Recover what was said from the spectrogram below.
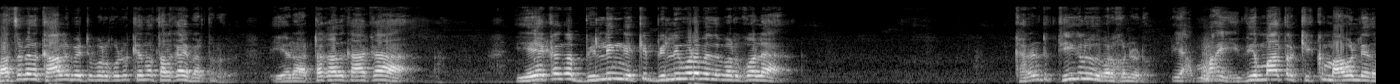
మంచం మీద కాళ్ళు పెట్టి పడుకుంటాడు కింద తలకాయ పెడతాడు. ఏడు అట్ట కాదు కాక ఏకంగా బిల్డింగ్ ఎక్కి బిల్డింగ్ కూడా మీద పడుకోలే. కరెంటు తీగల మీద పడుకున్నాడు. ఈ అమ్మాయి ఇది మాత్రం కిక్ మామూలు లేదు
